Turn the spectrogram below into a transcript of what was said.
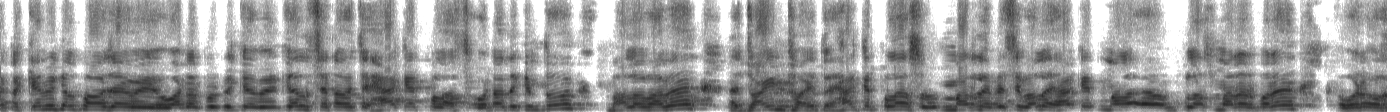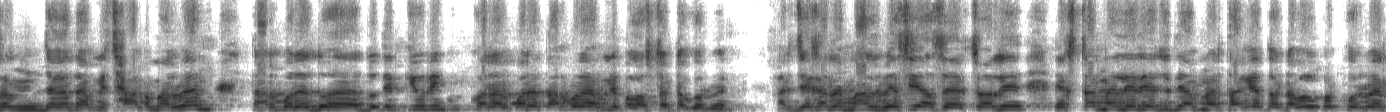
একটা কেমিক্যাল পাওয়া যায় ওই ওয়াটার প্রুফিং কেমিক্যাল সেটা হচ্ছে হ্যাকেট প্লাস ওটাতে কিন্তু ভালোভাবে জয়েন্ট হয়। তো হ্যাকেট প্লাস মারলে বেশি ভালো হ্যাকেট প্লাস মারার পরে ওখান জায়গাতে আপনি ছাট মারবেন, তারপরে দুদিন কিউরিং করার পরে তারপরে আপনি প্লাস্টারটা করবেন। আর যেখানে মাল বেশি আছে অ্যাকচুয়ালি এক্সটার্নাল এরিয়া যদি আপনার থাকে, তো ডাবল কোট করবেন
